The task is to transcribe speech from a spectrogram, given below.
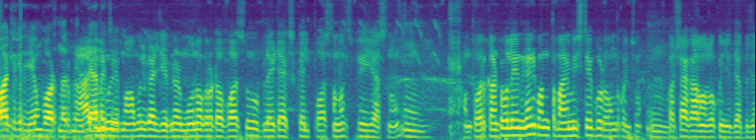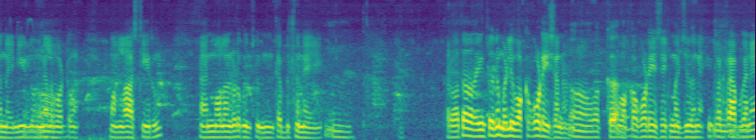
వాటికి ఏం వాడుతున్నారు మీరు డ్యామేజ్? మామూలుగా చెప్పినాడు మోనోక్రోటోఫాస్ బ్లైటాక్స్ కలిపి పోస్తున్నాం స్ప్రే చేస్తున్నాం. కొంతవరకు కంట్రోల్ అయింది కానీ కొంత మన మిస్టేక్ కూడా ఉంది కొంచెం. వర్షాకాలంలో కొంచెం దెబ్బతిన్నాయి నీళ్ళు నిలబడటం మన లాస్ట్ ఇయర్ దాని మూలం కూడా కొంచెం దెబ్బతిన్నాయి. తర్వాత ఇంట్లోనే మళ్ళీ ఒక్క కూడా వేసాను ఒక్క. ఒక్క కూడా వేసేటి మధ్యలోనే ఇంట్లో ట్రాప్గానే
